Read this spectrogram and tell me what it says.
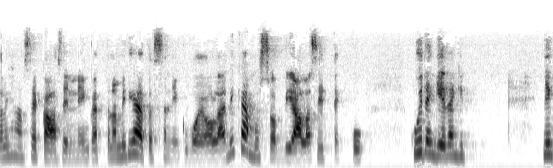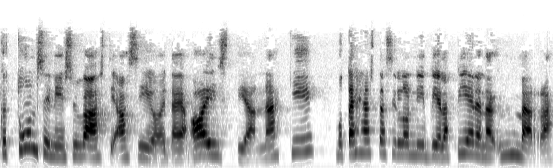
oli ihan sekaisin, niin kuin, että no mikä tässä niin kuin voi olla ja mikä minussa on vialla sitten, kun kuitenkin jotenkin niin kuin tunsi niin syvästi asioita ja aistia näki, mutta eihän sitä silloin niin vielä pienenä ymmärrä,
